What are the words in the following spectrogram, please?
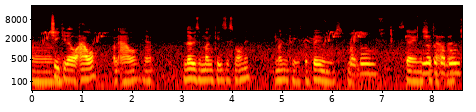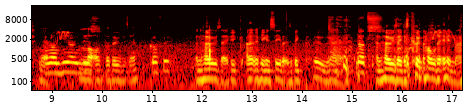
Um, Cheeky little owl. An owl. Yeah. Loads of monkeys this morning. Monkeys, baboons, Baboons. scaring the A lot shit of out of them. baboons Yeah. around here A in this lot of baboons here. coffee. And Jose, if you, I don't know if you can see, but there's a big poo there. That's and Jose just couldn't hold it in, man.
